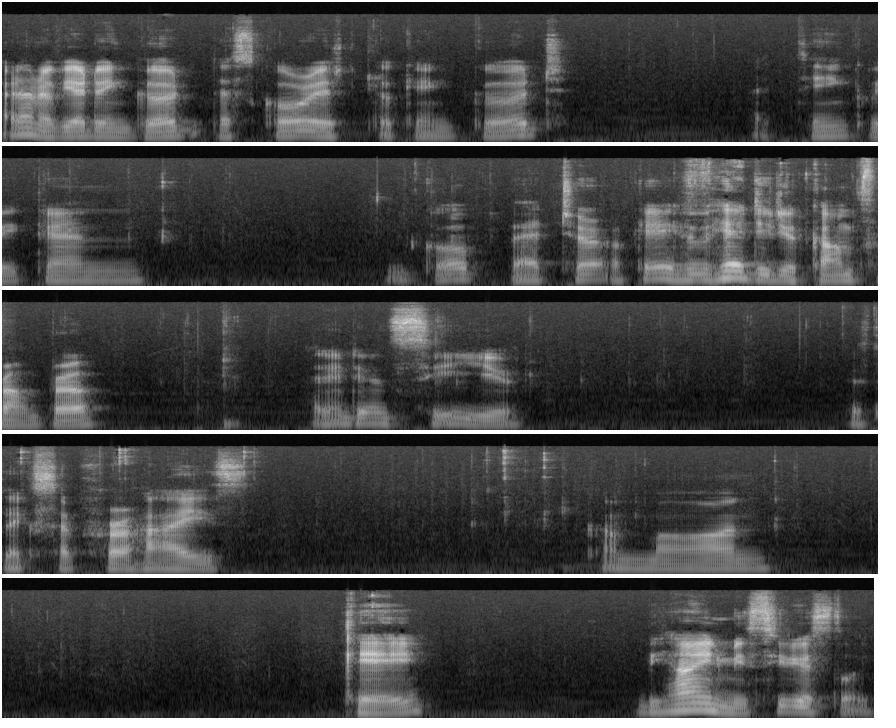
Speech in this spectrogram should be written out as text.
I don't know, we are doing good. The score is looking good. I think we can go better. Okay, where did you come from, bro? I didn't even see you. It's like surprise. Come on. Okay. Behind me, seriously.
